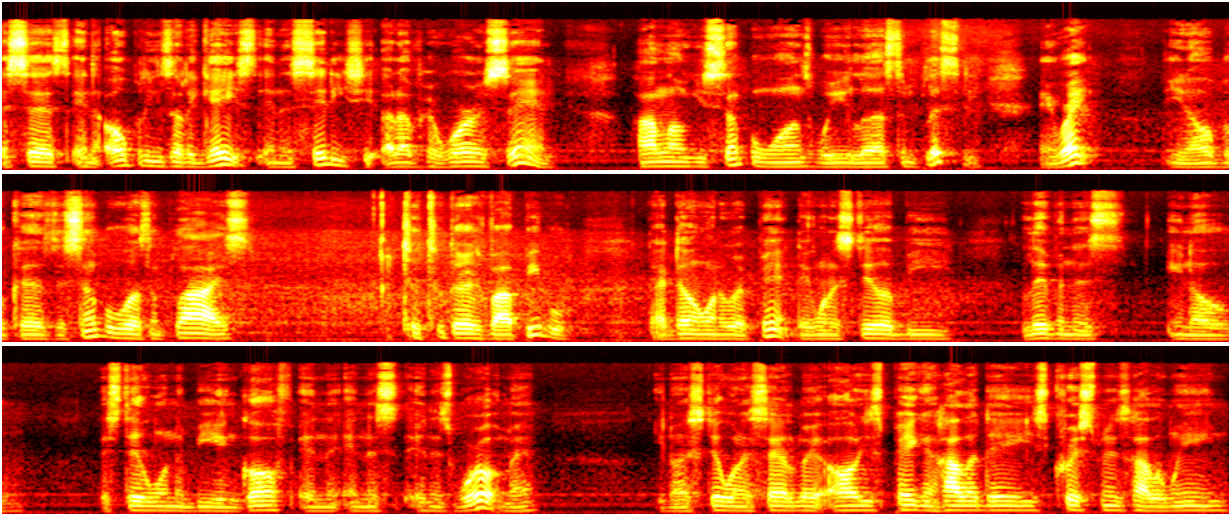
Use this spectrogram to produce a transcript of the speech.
It says, in the openings of the gates in the city, she uttered her words saying, How long you simple ones will you love simplicity? And right, you know, because the simple ones implies to two thirds of our people that don't want to repent. They want to still be living this, you know, they still want to be engulfed in in this in this world, man. You know, they still want to celebrate all these pagan holidays, Christmas, Halloween,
